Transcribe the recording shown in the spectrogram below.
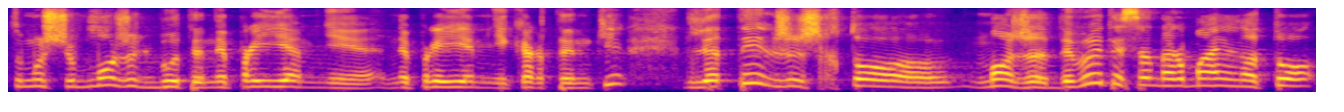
тому що можуть бути неприємні, неприємні картинки. Для тих же ж, хто може дивитися нормально, то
